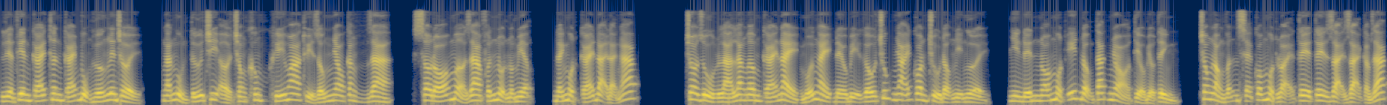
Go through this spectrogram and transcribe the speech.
liền phiên cái thân cái bụng hướng lên trời, ngắn ngủn tứ chi ở trong không khí hoa thủy giống nhau căng ra, sau đó mở ra phấn nộn nộn miệng, đánh một cái đại đại ngáp. Cho dù là lăng âm cái này mỗi ngày đều bị gấu trúc nhãi con chủ động nhị người, nhìn đến nó một ít động tác nhỏ tiểu biểu tình, trong lòng vẫn sẽ có một loại tê tê dại dại cảm giác.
